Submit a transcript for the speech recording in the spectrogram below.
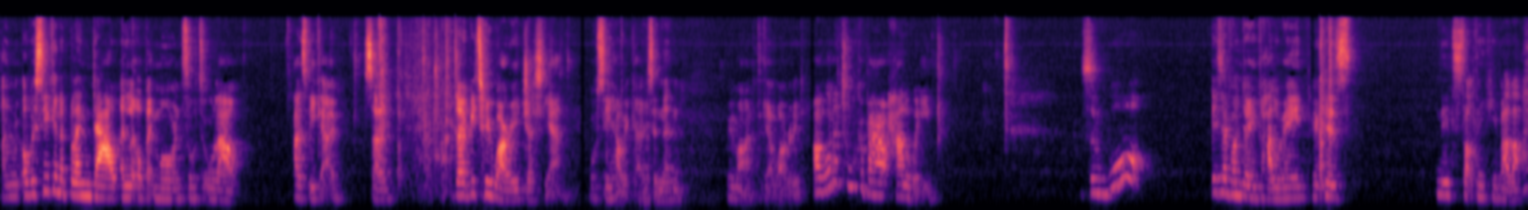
I'm obviously gonna blend out a little bit more and sort it all out as we go. So don't be too worried just yet. We'll see how it goes and then we might have to get worried. I want to talk about Halloween. So what is everyone doing for Halloween? Because I need to start thinking about that.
